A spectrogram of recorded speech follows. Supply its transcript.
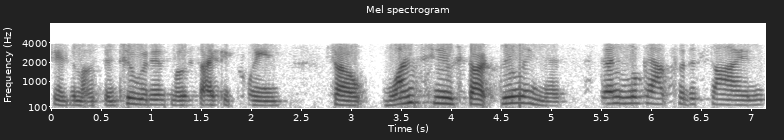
She's the most intuitive, most psychic queen. So once you start doing this, then look out for the signs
